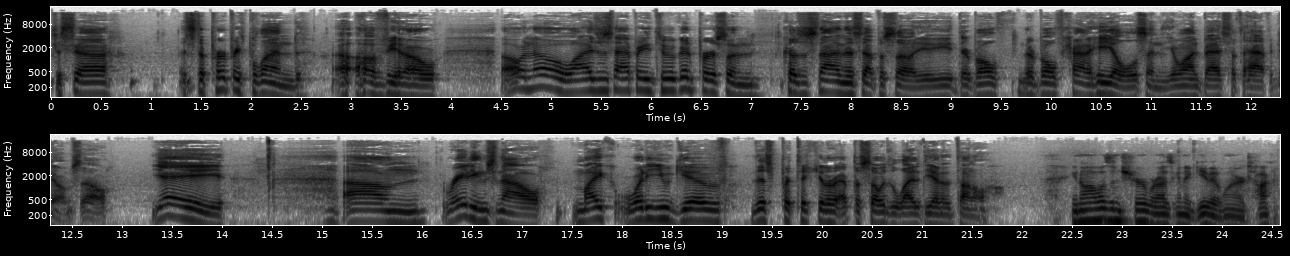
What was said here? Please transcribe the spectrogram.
just uh, it's the perfect blend of you know, oh no, why is this happening to a good person? Because it's not in this episode. You, you, they're both they're both kind of heels, and you want bad stuff to happen to them. So, yay! Um, ratings now, Mike. What do you give this particular episode? The light at the end of the tunnel. You know, I wasn't sure where I was going to give it when we were talking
